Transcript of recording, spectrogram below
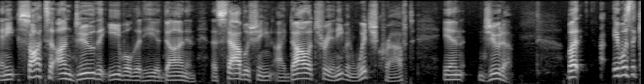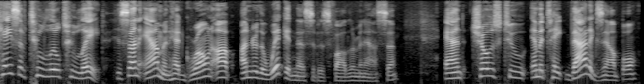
and he sought to undo the evil that he had done in establishing idolatry and even witchcraft in Judah. But it was the case of too little too late. His son Amon had grown up under the wickedness of his father Manasseh and chose to imitate that example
